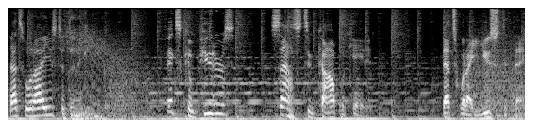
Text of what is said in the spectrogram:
That's what I used to think. Fix computers? Sounds too complicated. That's what I used to think.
